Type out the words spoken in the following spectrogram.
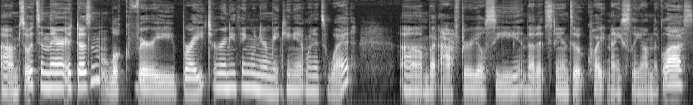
Um, so it's in there. It doesn't look very bright or anything when you're making it when it's wet, um, but after you'll see that it stands out quite nicely on the glass.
